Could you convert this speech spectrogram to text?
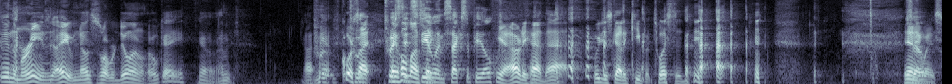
in the Marines, hey, no, this is what we're doing. Okay. Yeah. I'm. I, yeah, of course, Twi- I. Hey, twisted hold on steel and sex appeal. Yeah, I already had that. We just got to keep it twisted. Anyways,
